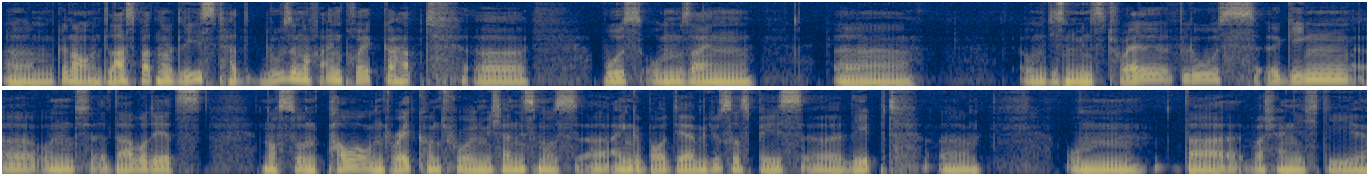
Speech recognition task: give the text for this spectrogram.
Ähm, genau, und last but not least hat Bluse noch ein Projekt gehabt, äh, wo es um seinen, äh, um diesen Minstrel Blues äh, ging und da wurde jetzt noch so ein Power- und Rate-Control-Mechanismus äh, eingebaut, der im User-Space äh, lebt, um da wahrscheinlich die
